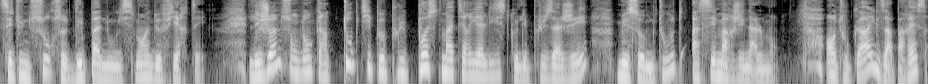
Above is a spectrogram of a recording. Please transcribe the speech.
c'est une source d'épanouissement et de fierté. Les jeunes sont donc un tout petit peu plus post-matérialistes que les plus âgés, mais somme toute assez marginalement. En tout cas, ils apparaissent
